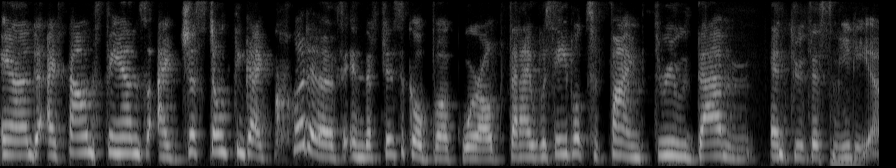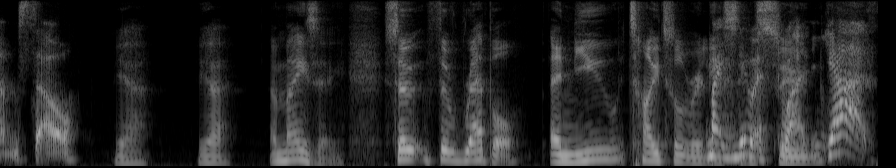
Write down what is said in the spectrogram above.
And I found fans I just don't think I could have in the physical book world that I was able to find through them and through this mm. medium. So, yeah, yeah, amazing. So, The Rebel. A new title release. My newest soon. one, yes.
